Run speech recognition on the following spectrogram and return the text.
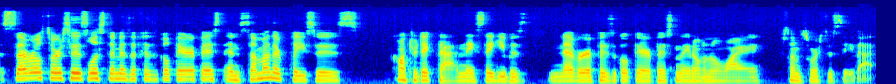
Several sources list him as a physical therapist, and some other places contradict that, and they say he was never a physical therapist, and they don't know why some sources say that.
